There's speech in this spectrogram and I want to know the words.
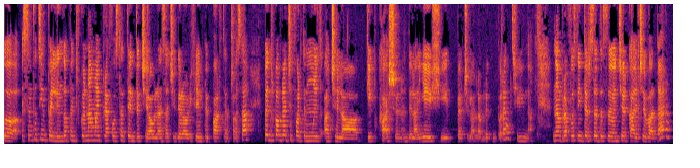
uh, sunt puțin pe lângă pentru că n-am mai prea fost atentă ce au lansat cei de la Oriflame pe partea aceasta pentru că îmi place foarte mult acela tip cushion de la ei și pe acela l-am recuperat și da, n-am prea fost interesată să încerc altceva, dar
